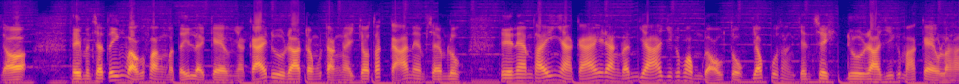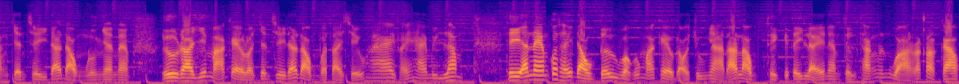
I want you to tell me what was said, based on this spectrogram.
Đó thì mình sẽ tiến vào cái phần mà tỷ lệ kèo nhà cái đưa ra trong cái trận này cho tất cả anh em xem luôn. Thì anh em thấy nhà cái đang đánh giá với cái phong độ tuột dốc của thằng Chelsea đưa ra với cái mã kèo là thằng Chelsea đá đồng luôn nha anh em. Đưa ra với mã kèo là Chelsea đá đồng và tài xỉu 2,25 thì anh em có thể đầu tư vào cái mã kèo đội chủ nhà đá đồng thì cái tỷ lệ anh em từ thắng đến hòa rất là cao.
